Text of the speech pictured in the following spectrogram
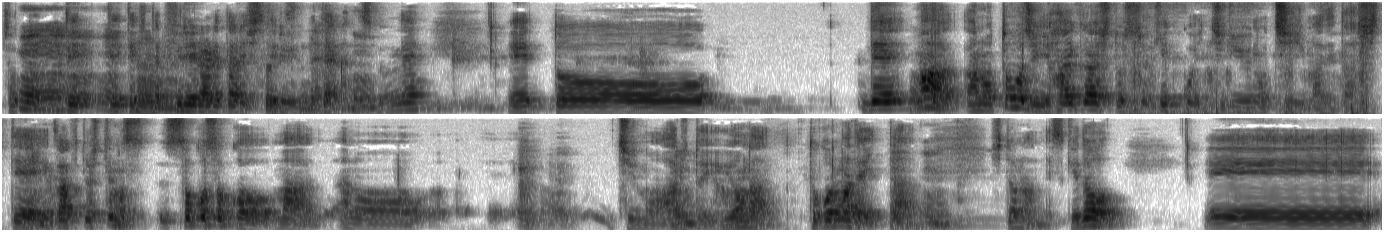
ちょっとうんうんうんでうん。出てきたり、うん触れられたりしてるみたいなんですけどね。えっと、で、まあ、あの、当時、俳諧師としては結構一流の地位まで達して、絵描きとしてもそそこそこ、まあ、あの、注文あるというようなところまでは行った人なんですけど、ええ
